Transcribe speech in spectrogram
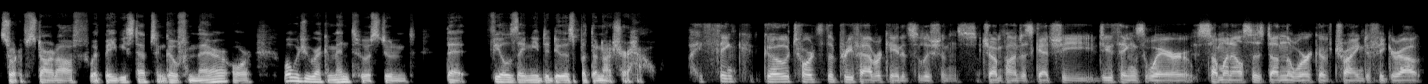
sort of start off with baby steps and go from there? Or what would you recommend to a student that feels they need to do this but they're not sure how? I think go towards the prefabricated solutions. Jump onto Sketchy, do things where someone else has done the work of trying to figure out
